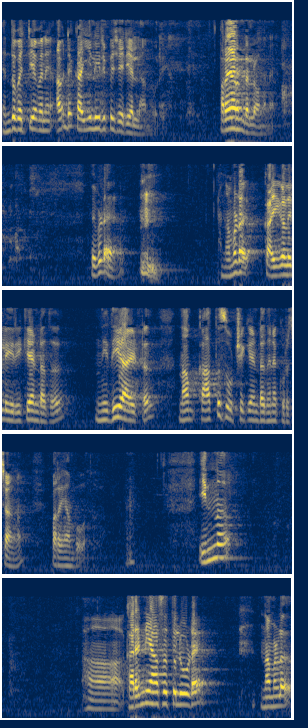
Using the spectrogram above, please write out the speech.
എന്തു പറ്റിയവന് അവന്റെ കയ്യിലിരിപ്പ് ശരിയല്ല എന്ന് പറയും. പറയാറുണ്ടല്ലോ അങ്ങനെ. ഇവിടെ നമ്മുടെ കൈകളിൽ ഇരിക്കേണ്ടത് നിധിയായിട്ട് നാം കാത്തു സൂക്ഷിക്കേണ്ടതിനെക്കുറിച്ചാണ് പറയാൻ പോകുന്നത്. ഇന്ന് കരന്യാസത്തിലൂടെ നമ്മൾ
